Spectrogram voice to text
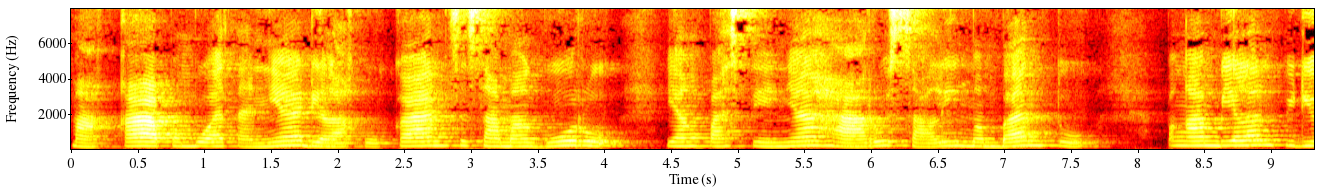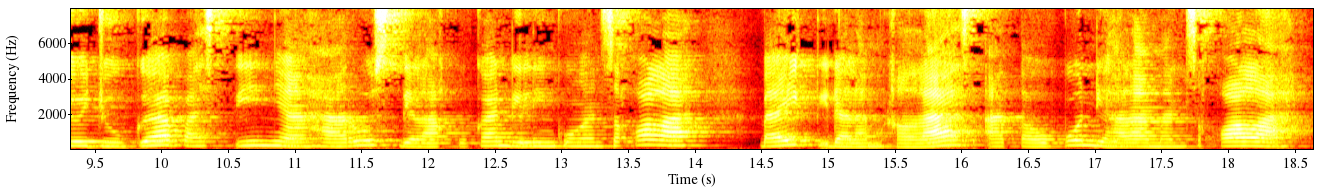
maka pembuatannya dilakukan sesama guru yang pastinya harus saling membantu. Pengambilan video juga pastinya harus dilakukan di lingkungan sekolah, baik di dalam kelas ataupun di halaman sekolah.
